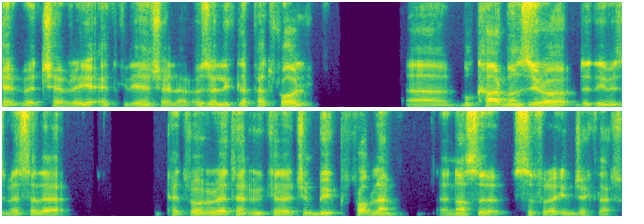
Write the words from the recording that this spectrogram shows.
ve çevreyi etkileyen şeyler. Özellikle petrol, e, bu carbon zero dediğimiz mesele petrol üreten ülkeler için büyük bir problem. E, nasıl sıfıra inecekler?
